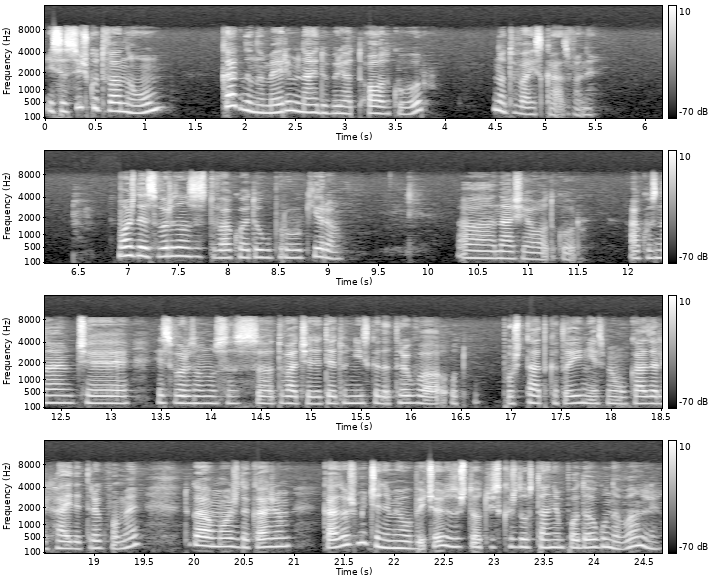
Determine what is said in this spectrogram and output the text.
И с всичко това на ум, как да намерим най-добрият отговор на това изказване? Може да е свързан с това, което го провокира а, нашия отговор. Ако знаем, че е свързано с а, това, че детето не иска да тръгва от площадката и ние сме му казали, хайде, тръгваме, тогава може да кажем, казваш ми, че не ме обичаш, защото искаш да останем по-дълго навън ли?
